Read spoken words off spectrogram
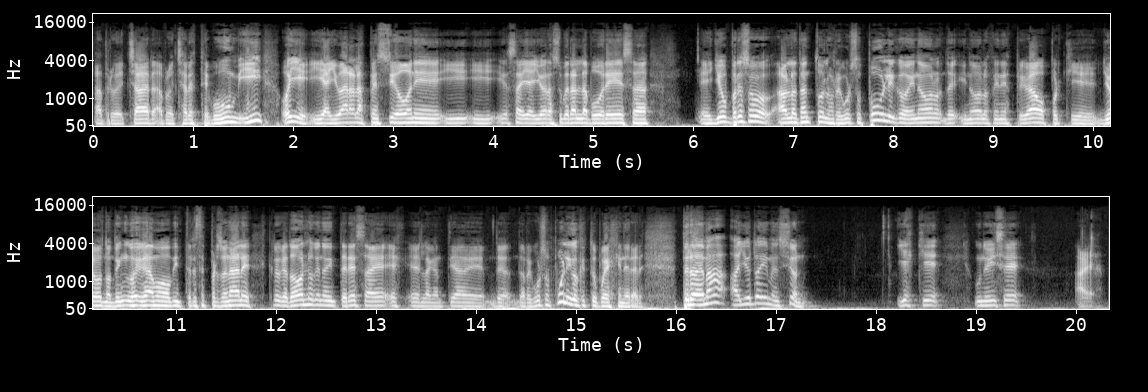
aprovechar aprovechar este boom y oye y ayudar a las pensiones y, y, y ayudar a superar la pobreza yo por eso hablo tanto de los recursos públicos y no de, y no de los bienes privados porque yo no tengo digamos intereses personales creo que a todos lo que nos interesa es, la cantidad de, de, recursos públicos que esto puede generar pero además hay otra dimensión y es que uno dice a ver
